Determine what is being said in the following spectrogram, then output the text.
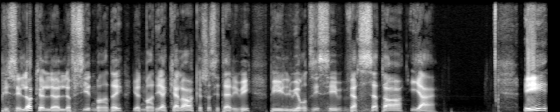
Puis c'est là que l'officier demandait, il a demandé à quelle heure que ça s'est arrivé, puis ils lui ont dit, c'est vers 7 heures hier. Et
